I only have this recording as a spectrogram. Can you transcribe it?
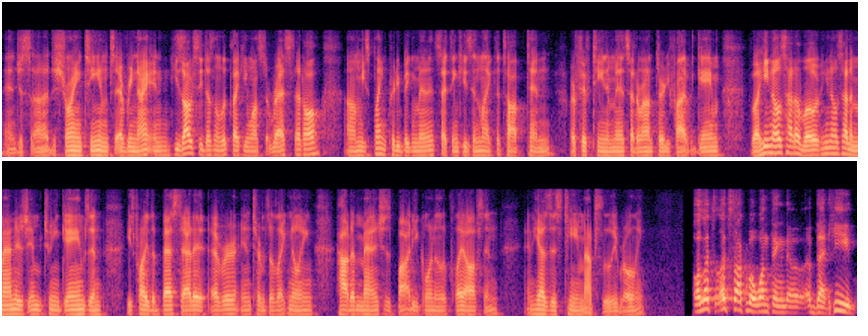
and just uh, destroying teams every night. And he's obviously doesn't look like he wants to rest at all. Um, he's playing pretty big minutes. I think he's in like the top 10 or 15 in minutes at around 35 a game. But he knows how to load. He knows how to manage in between games, and he's probably the best at it ever in terms of like knowing how to manage his body going into the playoffs. And and he has his team absolutely rolling. Oh, let's let's talk about one thing though that he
